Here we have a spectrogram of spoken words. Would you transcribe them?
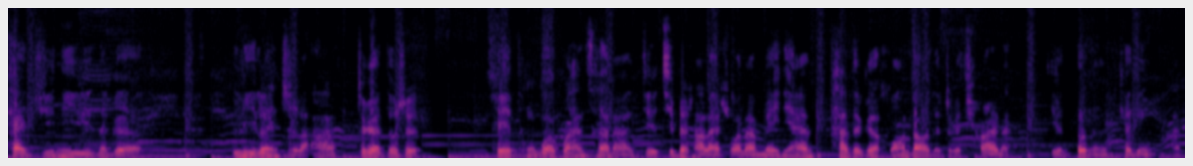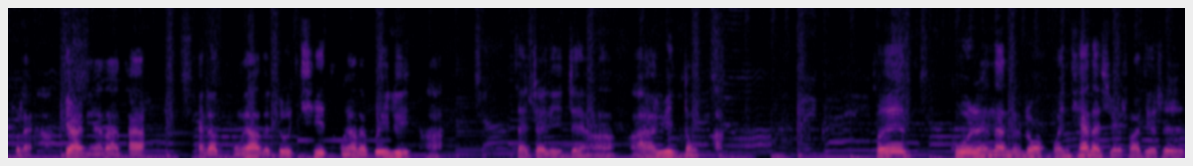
太拘泥于那个理论值了啊，这个都是。可以通过观测呢，就基本上来说呢，每年它这个黄道的这个圈儿呢，就都能确定啊出来啊。第二年呢，它按照同样的周期、同样的规律啊，在这里这样啊运动啊。所以古人的那种浑天的学说，就是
